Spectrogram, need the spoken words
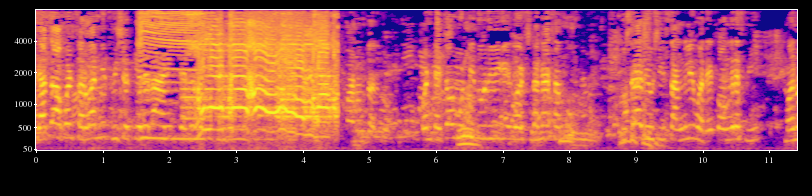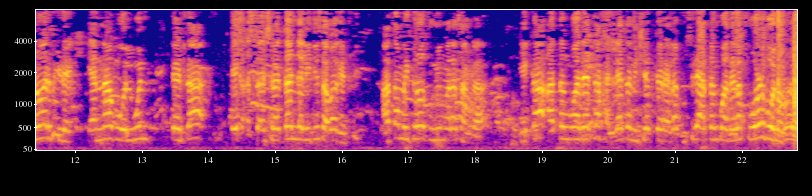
त्याचा आपण सर्वांनीच निषेध केलेला आणि मानून चालतो. पण त्याच्यावर मोठी दुर्दैवी गोष्ट काय सांगू? दुसऱ्या दिवशी सांगलीमध्ये काँग्रेसनी मनोहर भिडे यांना बोलवून त्याचा एक श्रद्धांजलीची सभा घेतली. आता मित्र तुम्ही मला सांगा एका आतंकवाद्याच्या हल्ल्याचा निषेध करायला दुसऱ्या आतंकवाद्याला कोण बोलवतं.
